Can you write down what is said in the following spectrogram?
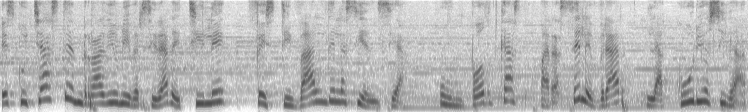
Escuchaste en Radio Universidad de Chile Festival de la Ciencia, un podcast para celebrar la curiosidad.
